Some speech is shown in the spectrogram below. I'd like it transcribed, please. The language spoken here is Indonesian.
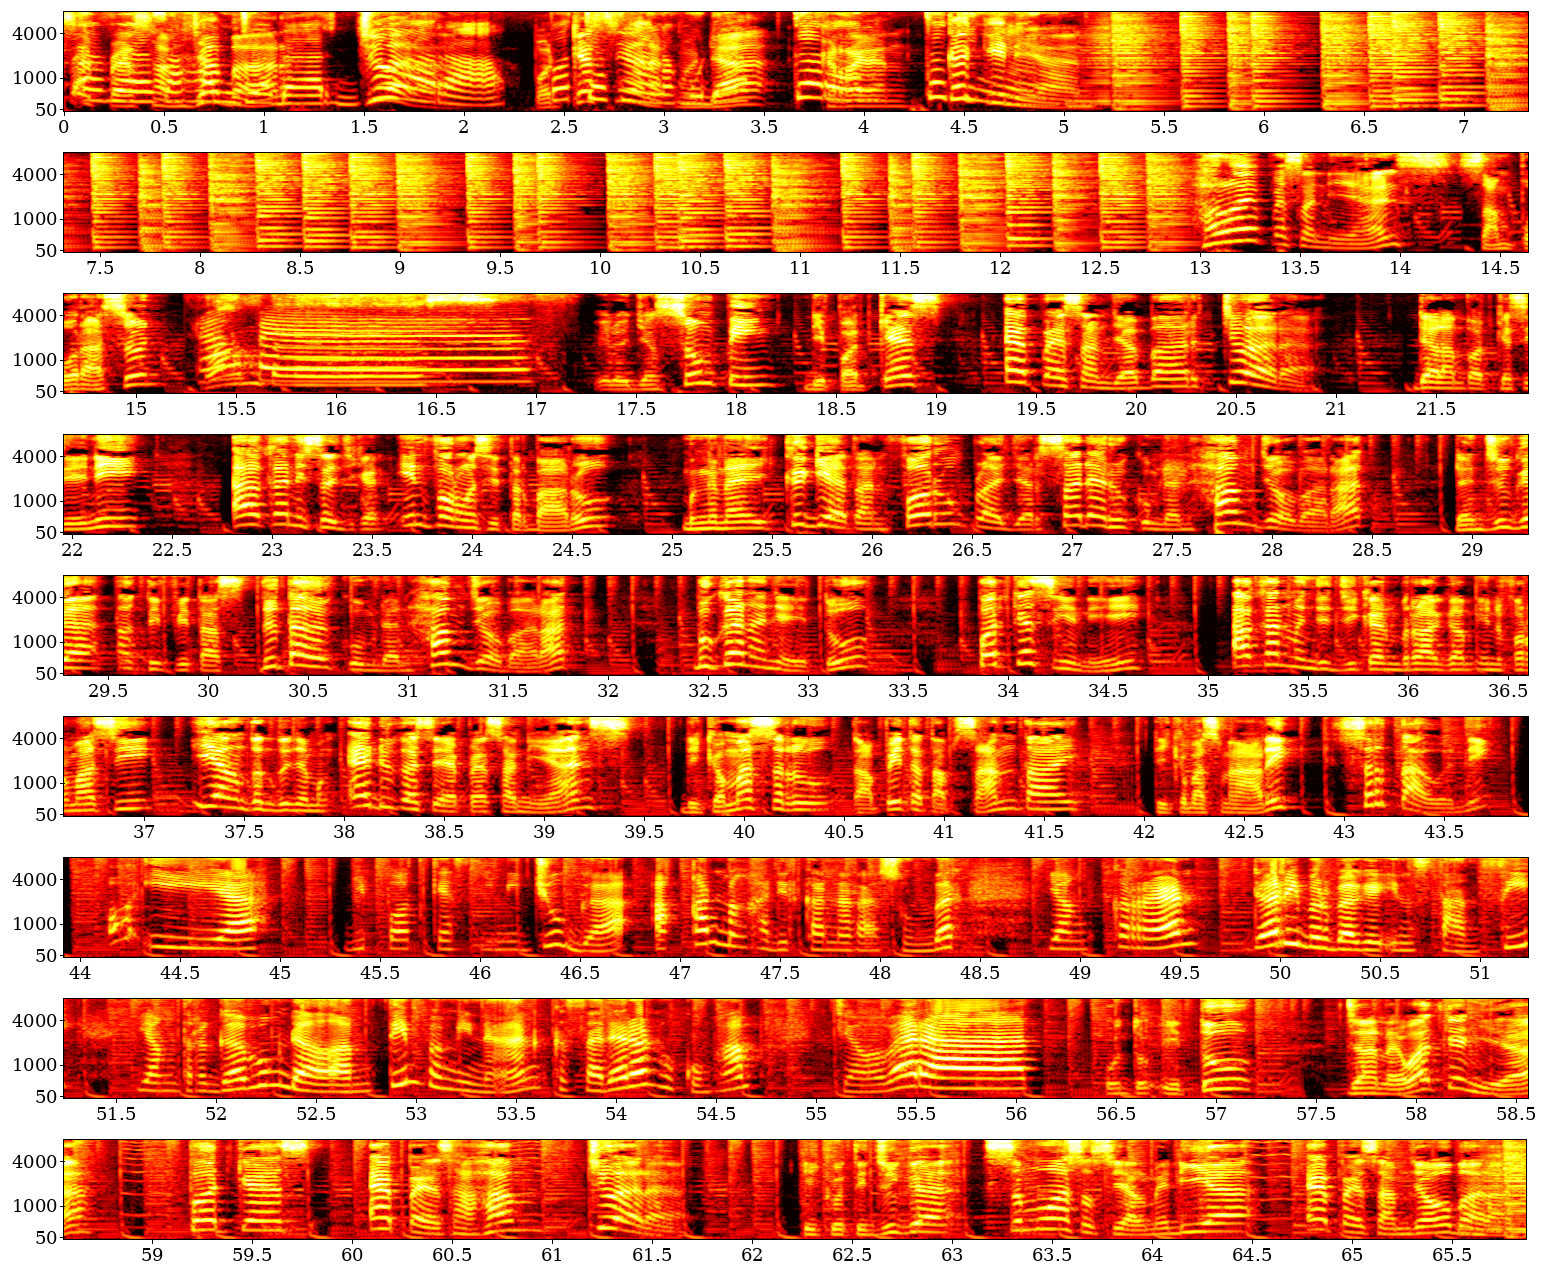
Podcast EPS Ham Jabar, juara. Podcastnya anak muda, keren, kekinian. Halo EPSanians, Sampurasun, Rampes. Wilujeng Sumping di podcast EPS Ham Jabar Juara. Dalam podcast ini akan disajikan informasi terbaru mengenai kegiatan Forum Pelajar Sadar Hukum dan HAM Jawa Barat dan juga aktivitas Duta Hukum dan HAM Jawa Barat. Bukan hanya itu, podcast ini akan menjanjikan beragam informasi yang tentunya mengedukasi EPSanians, dikemas seru tapi tetap santai, dikemas menarik serta unik Oh iya, di podcast ini juga akan menghadirkan narasumber yang keren dari berbagai instansi yang tergabung dalam tim pembinaan kesadaran hukum HAM Jawa Barat. Untuk itu, jangan lewatkan ya podcast EPS Ham Juara. Ikuti juga semua sosial media EPS Ham Jawa Barat.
